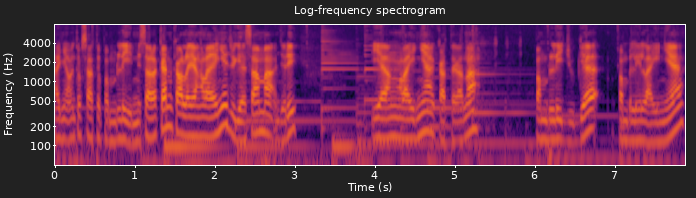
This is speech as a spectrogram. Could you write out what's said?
hanya untuk satu pembeli. Misalkan kalau yang lainnya juga sama. Jadi yang lainnya katakanlah pembeli juga, pembeli lainnya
